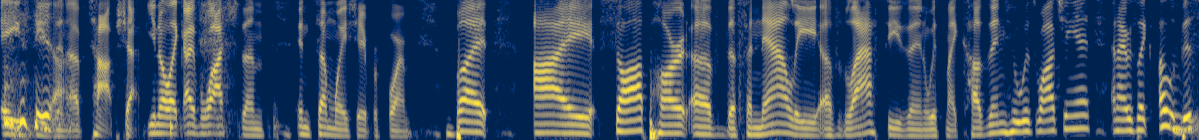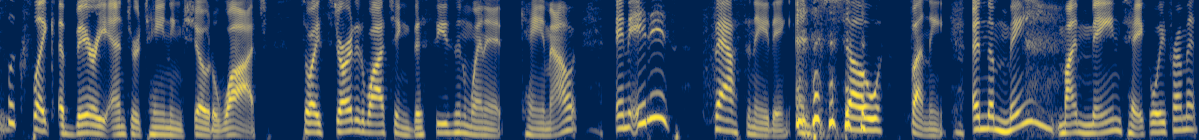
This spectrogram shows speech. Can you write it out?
a season Yeah. of Top Chef. You know, like I've watched them in some way, shape, or form. But I saw part of the finale of last season with my cousin who was watching it, and I was like, oh, this Mhm. looks like a very entertaining show to watch. So I started watching this season when it came out, and it is fascinating and so funny. And the main, my main takeaway from it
